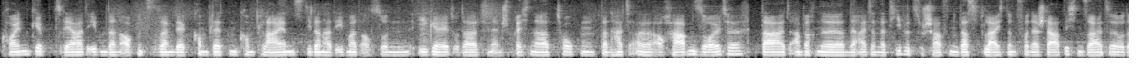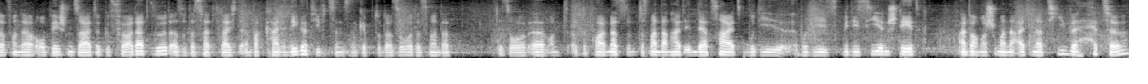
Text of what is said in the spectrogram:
Coin gibt, der halt eben dann auch mit sozusagen der kompletten Compliance, die dann halt eben halt auch so ein E-Geld oder ein entsprechender Token dann halt äh, auch haben sollte, da halt einfach eine, eine Alternative zu schaffen und das vielleicht dann von der staatlichen Seite oder von der europäischen Seite gefördert wird, also dass halt vielleicht einfach keine Negativzinsen gibt oder so, dass man da so äh, und äh, vor allem, dass, dass man dann halt in der Zeit, wo die, wo die BDC entsteht, einfach mal schon mal eine Alternative hätte.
